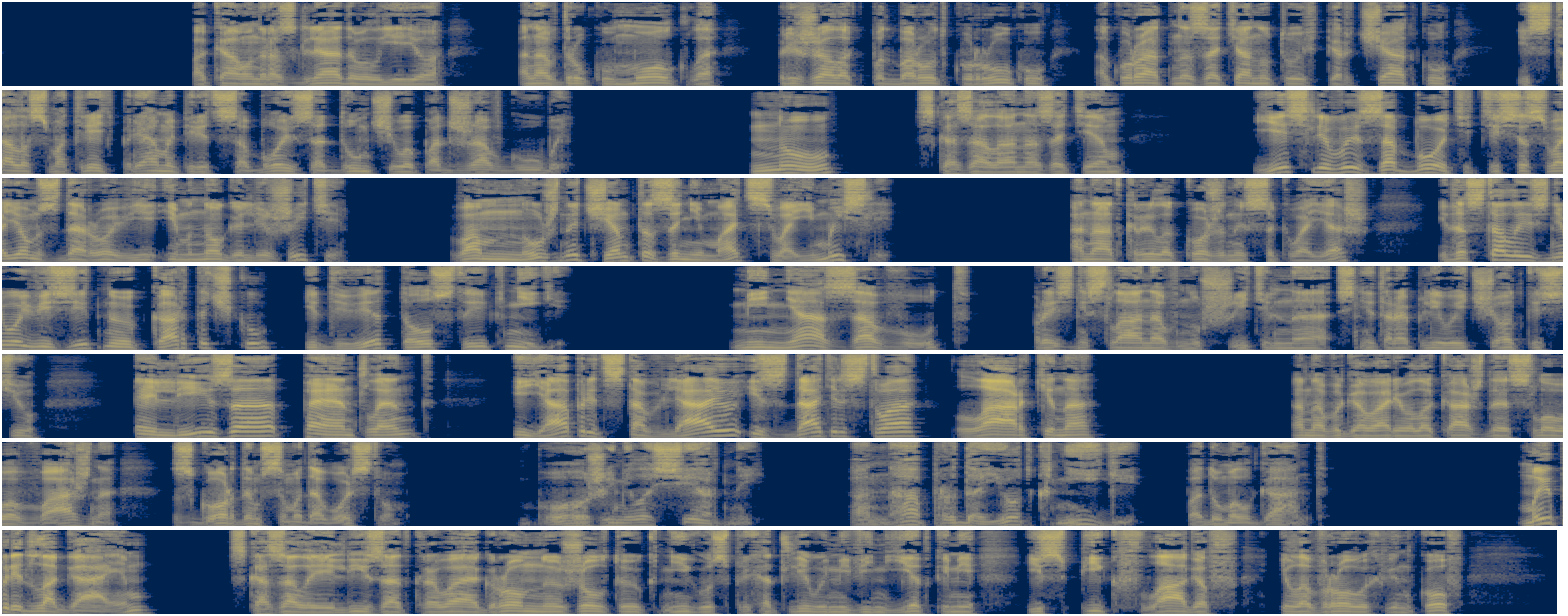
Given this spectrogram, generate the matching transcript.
Пока он разглядывал ее, она вдруг умолкла, прижала к подбородку руку, аккуратно затянутую в перчатку, и стала смотреть прямо перед собой, задумчиво поджав губы. «Ну», — сказала она затем, если вы заботитесь о своем здоровье и много лежите, вам нужно чем-то занимать свои мысли. Она открыла кожаный саквояж и достала из него визитную карточку и две толстые книги. «Меня зовут», — произнесла она внушительно, с неторопливой четкостью, «Элиза Пентленд, и я представляю издательство Ларкина». Она выговаривала каждое слово важно, с гордым самодовольством. «Боже милосердный! Она продает книги!» — подумал Гант. «Мы предлагаем», — сказала Элиза, открывая огромную желтую книгу с прихотливыми виньетками из пик флагов и лавровых венков,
